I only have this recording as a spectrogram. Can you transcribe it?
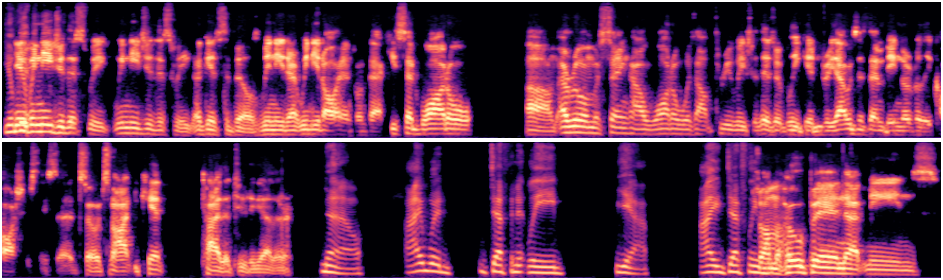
You'll Yeah, be we need you this week. We need you this week against the Bills. We need it. we need all hands on deck. He said Waddle. Um, everyone was saying how Waddle was out three weeks with his oblique injury. That was just them being overly cautious. They said so. It's not. You can't tie the two together. no. I would definitely, yeah, I definitely. So I'm hoping that means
